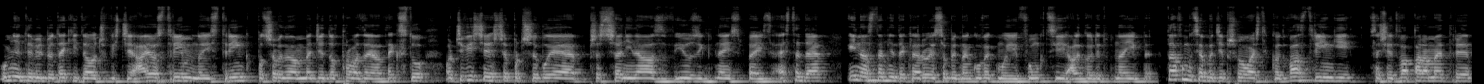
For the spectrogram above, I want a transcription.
U mnie te biblioteki to oczywiście IOStream, no i string, potrzebny nam będzie do wprowadzenia tekstu. Oczywiście jeszcze potrzebuję przestrzeni nazw using namespace std i następnie deklaruję sobie nagłówek mojej funkcji algorytm naiwny. Ta funkcja będzie przyjmować tylko dwa stringi, w sensie dwa parametry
